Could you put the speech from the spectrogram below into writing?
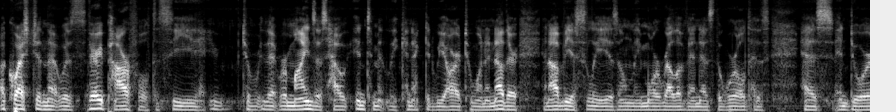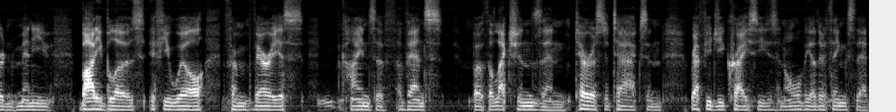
a question that was very powerful to see to, that reminds us how intimately connected we are to one another and obviously is only more relevant as the world has has endured many body blows if you will from various kinds of events both elections and terrorist attacks and refugee crises and all the other things that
